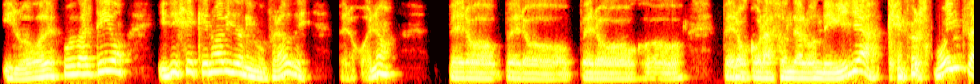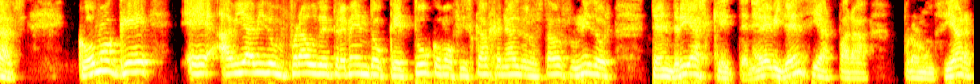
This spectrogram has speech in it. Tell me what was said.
y luego después va el tío y dice que no ha habido ningún fraude. Pero bueno, pero, pero, pero, pero corazón de albondiguilla, ¿qué nos cuentas? ¿Cómo que eh, había habido un fraude tremendo que tú como fiscal general de los Estados Unidos tendrías que tener evidencias para pronunciar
